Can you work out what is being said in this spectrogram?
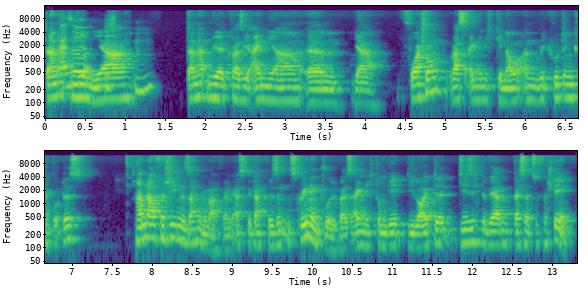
Dann hatten also, wir ein Jahr, ich, mhm. dann hatten wir quasi ein Jahr ähm, ja, Forschung, was eigentlich genau an Recruiting kaputt ist. Haben da auch verschiedene Sachen gemacht. Wir haben erst gedacht, wir sind ein Screening-Tool, weil es eigentlich darum geht, die Leute, die sich bewerben, besser zu verstehen.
